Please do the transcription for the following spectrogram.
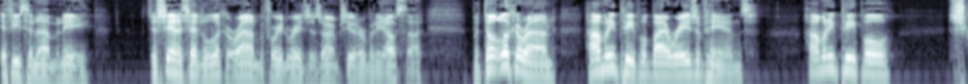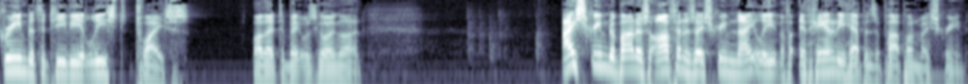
if he's the nominee. DeSantis had to look around before he'd raise his arm, see what everybody else thought. But don't look around. How many people, by a raise of hands, how many people screamed at the TV at least twice while that debate was going on? I screamed about as often as I scream nightly if, if Hannity happens to pop on my screen.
